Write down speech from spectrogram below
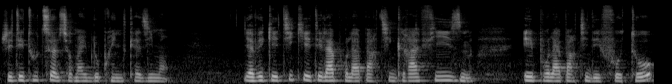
j'étais toute seule sur My Blueprint quasiment. Il y avait Katie qui était là pour la partie graphisme et pour la partie des photos.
